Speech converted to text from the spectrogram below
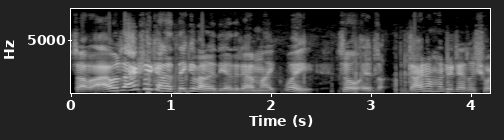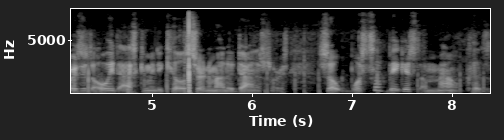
So I was actually kind of thinking about it the other day. I'm like, wait, so it's Dino Hunter Deadly Shores is always asking me to kill a certain amount of dinosaurs. So what's the biggest amount? Because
